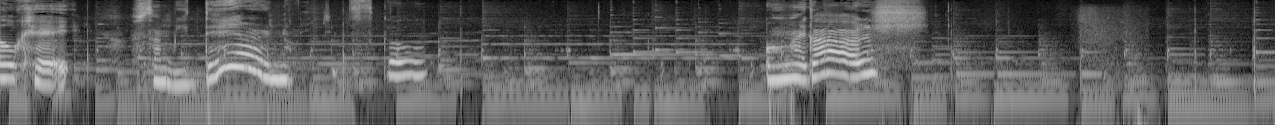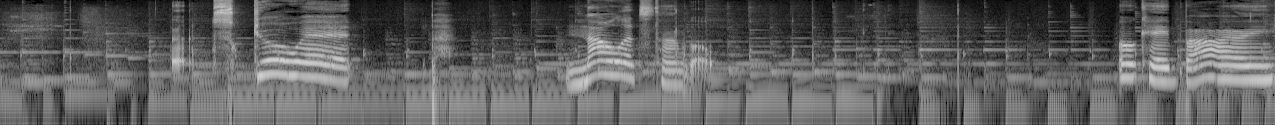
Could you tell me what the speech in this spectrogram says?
Okay, somebody there. Oh my gosh. Let's do it. Now let's tango. Okay, bye.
